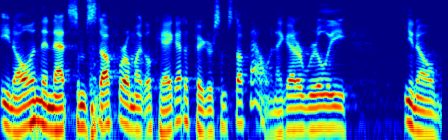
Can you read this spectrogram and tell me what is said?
you know, and then that's some stuff where I'm like, okay, I got to figure some stuff out, and I got to really, you know,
